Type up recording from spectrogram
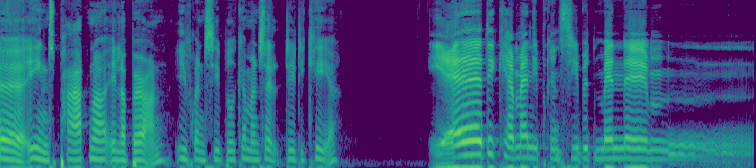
øh, ens partner eller børn. I princippet kan man selv dedikere. Ja, det kan man i princippet, men øhm,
